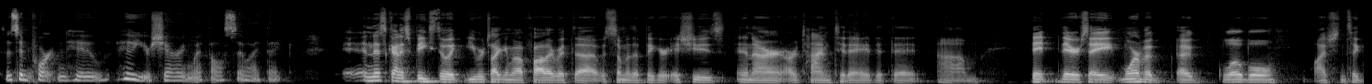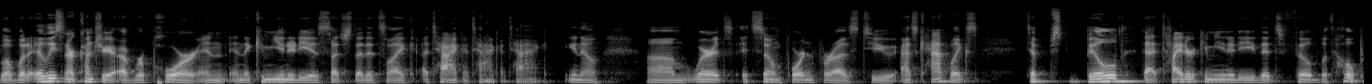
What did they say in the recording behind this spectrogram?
So it's important who who you're sharing with. Also, I think. And this kind of speaks to what you were talking about, Father, with uh, with some of the bigger issues in our, our time today. That that um, that there's a more of a, a global I shouldn't say global, but at least in our country, a rapport and, the community is such that it's like attack, attack, attack, you know, um, where it's, it's so important for us to, as Catholics, to build that tighter community that's filled with hope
